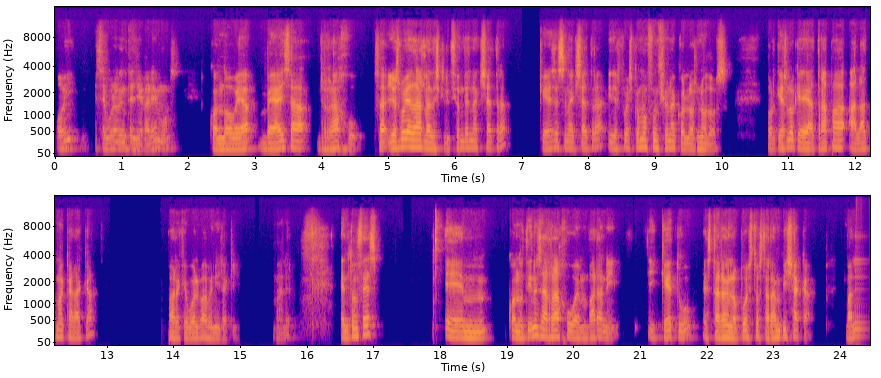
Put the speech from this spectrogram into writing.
hoy seguramente llegaremos cuando veáis a Rahu. O sea, yo os voy a dar la descripción del nakshatra, que es ese nakshatra, y después cómo funciona con los nodos, porque es lo que atrapa al Atma Karaka para que vuelva a venir aquí. ¿Vale? Entonces, em, cuando tienes a Rahu en Varani y Ketu estarán en el opuesto, estarán en Vishaka, ¿vale?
